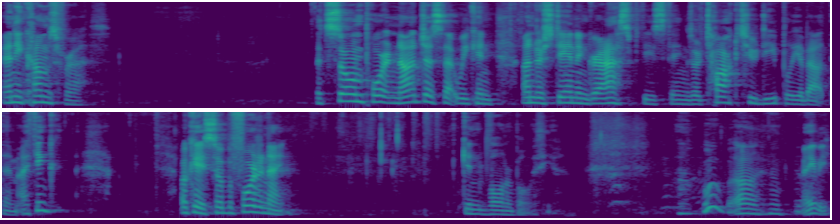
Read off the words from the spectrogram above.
And he comes for us. It's so important, not just that we can understand and grasp these things or talk too deeply about them. I think, okay, so before tonight, getting vulnerable with you. uh, maybe.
